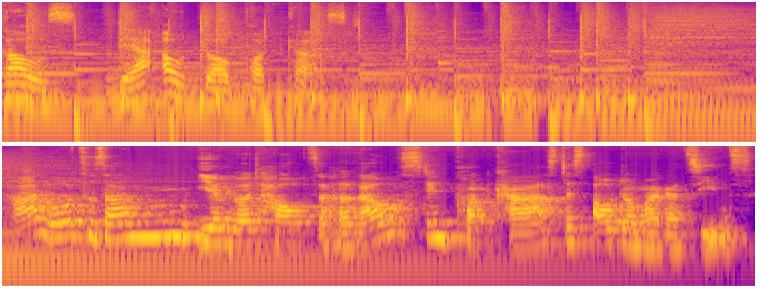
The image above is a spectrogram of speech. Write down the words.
raus, der Outdoor-Podcast. Hallo zusammen, ihr hört Hauptsache raus, den Podcast des Outdoor-Magazins.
